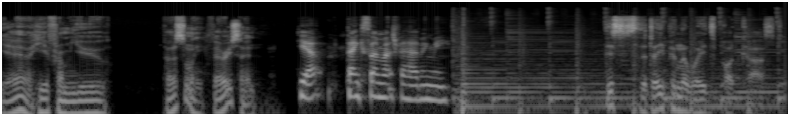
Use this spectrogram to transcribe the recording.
yeah, hear from you personally very soon. Yeah. Thanks so much for having me. This is the Deep in the Weeds podcast.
